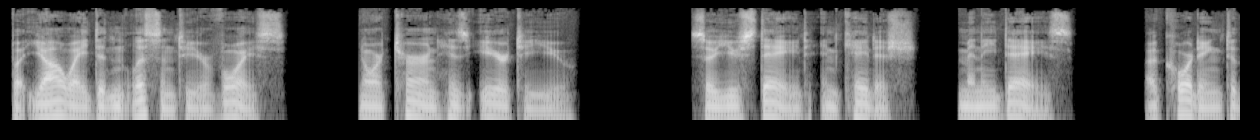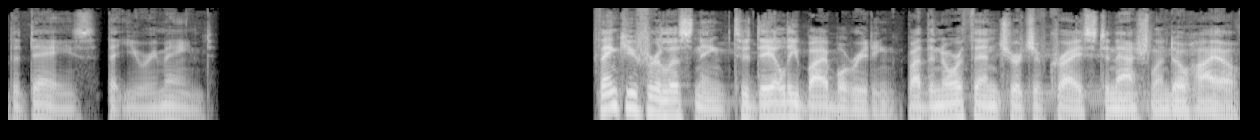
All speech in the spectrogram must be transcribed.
But Yahweh didn't listen to your voice, nor turn his ear to you. So you stayed in Kadesh many days, according to the days that you remained. Thank you for listening to Daily Bible Reading by the North End Church of Christ in Ashland, Ohio.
